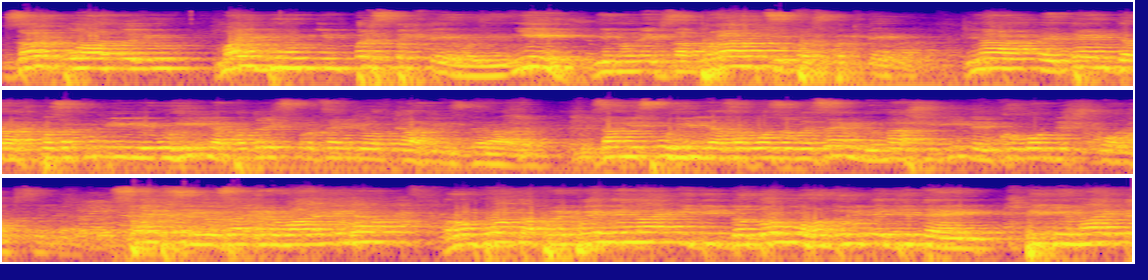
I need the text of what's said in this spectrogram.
зарплатою, майбутнім, перспективою? Ні, він у них забрав цю перспективу. На е, тендерах по закупівлі вугілля по 30% відкатів здирали. Замість вугілля завозили землю, наші діти в холодних школах сидять. Сесію закриваємо, робота припинена, ідіть додому, годуйте дітей, піднімайте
